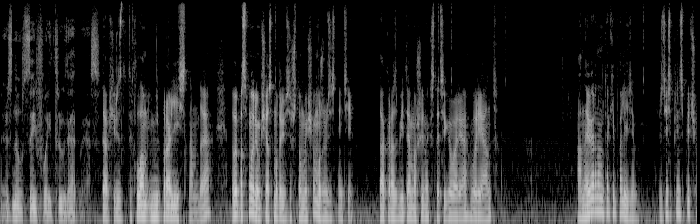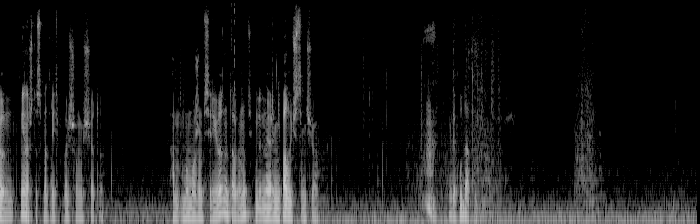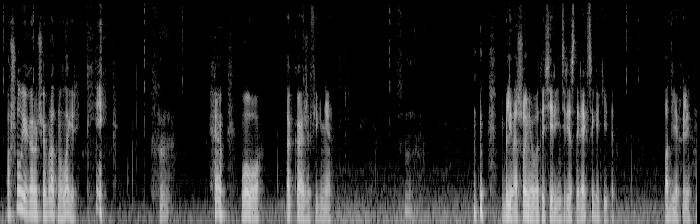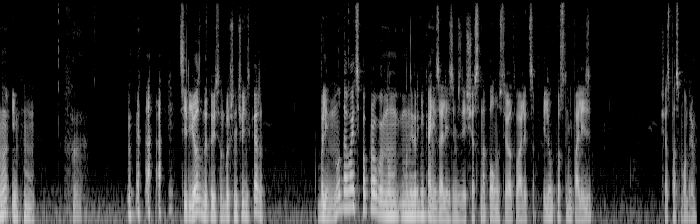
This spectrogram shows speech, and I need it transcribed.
No safe way that mess. так, через этот хлам не пролезть нам, да? Давай посмотрим, сейчас смотримся, что мы еще можем здесь найти. Так, разбитая машина, кстати говоря, вариант. А, наверное, мы так и полезем. Здесь, в принципе, что, не на что смотреть, по большому счету. А мы можем серьезно толкнуть? наверное, не получится ничего. Да куда там? Пошел я, короче, обратно в лагерь. О, такая же фигня. Блин, а что у него в этой серии интересные реакции какие-то? Подъехали. Серьезно? То есть он больше ничего не скажет? Блин, ну давайте попробуем, но ну, мы наверняка не залезем здесь. Сейчас она полностью отвалится. Или он просто не полезет. Сейчас посмотрим.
